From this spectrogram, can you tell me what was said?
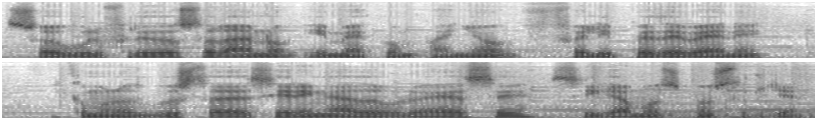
Soy Wilfrido Solano y me acompañó Felipe de Bene como nos gusta decir en AWS, sigamos construyendo.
